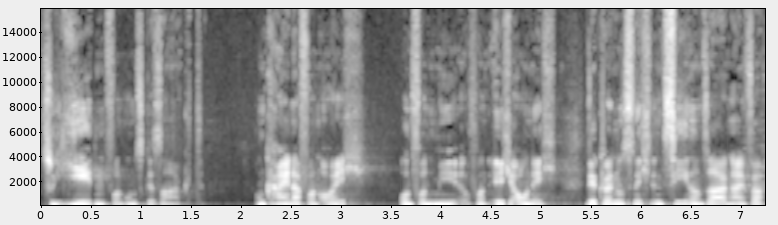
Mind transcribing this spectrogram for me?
zu jedem von uns gesagt. Und keiner von euch und von mir, von ich auch nicht, wir können uns nicht entziehen und sagen einfach,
